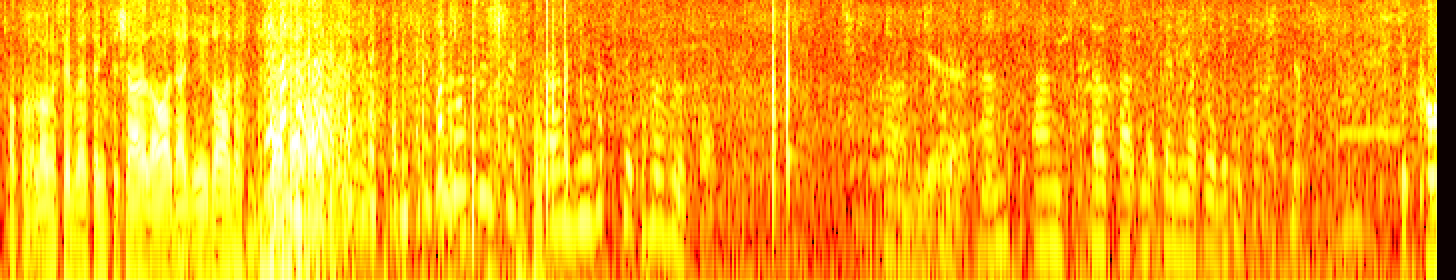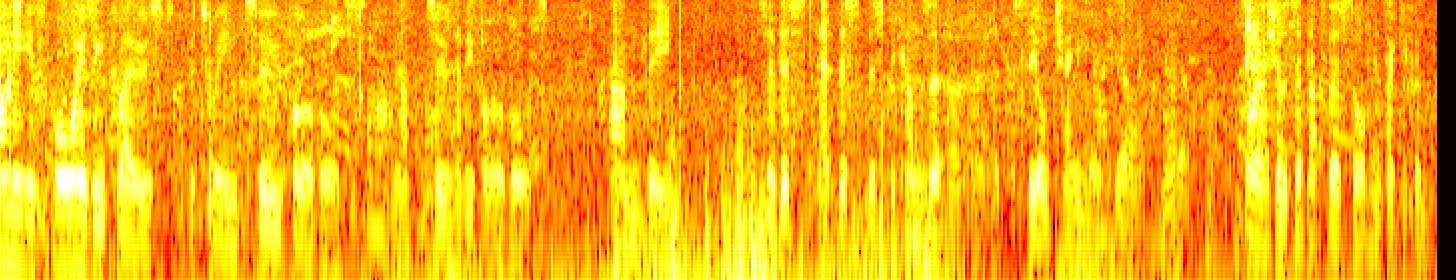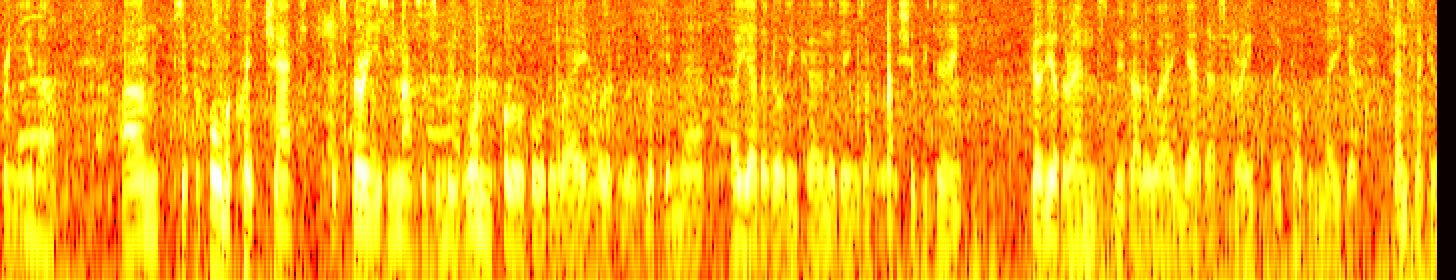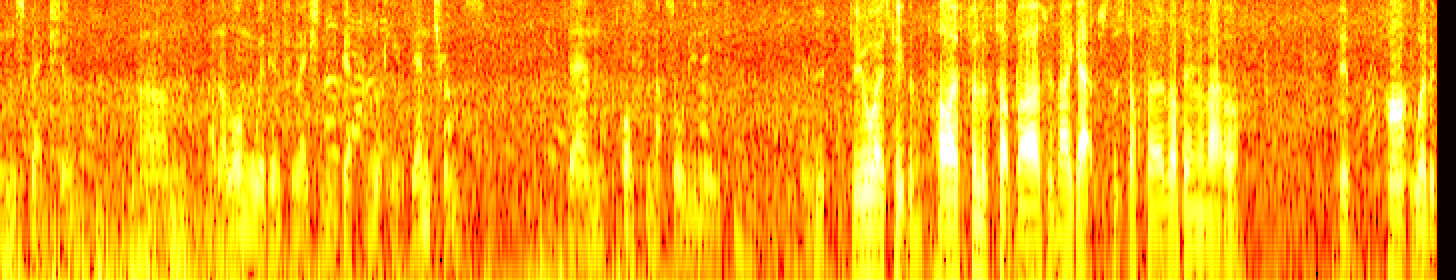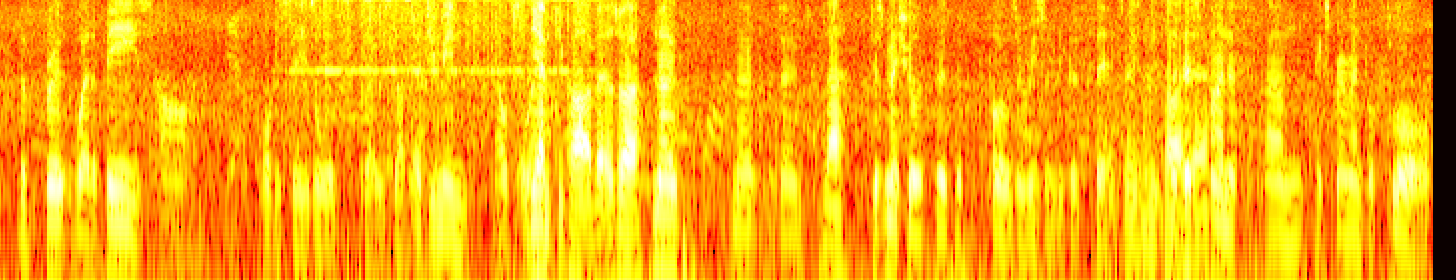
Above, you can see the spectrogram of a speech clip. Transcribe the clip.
Just I brought along a similar thing to show that I don't use either. if, if you want to inspect, um, you have to take the whole roof off. Um, Yeah. And and does that let them let all the heat out? No. The colony is always enclosed between two follower boards, yeah, two heavy follower boards, and the so this uh, this this becomes a, a, a- a sealed chamber, if you like. Yeah? Sorry, I should have said that first off, and thank you for bringing it up. Um, to perform a quick check, it's a very easy matter to move one follower board away, have a look, look, look in there. Oh yeah, they're building cone, they're doing exactly what they should be doing. Go the other end, move that away. Yeah, that's great, no problem. There you go. 10 second inspection, um, and along with information you get from looking at the entrance, then often that's all you need. do, do you always keep the hive full of top bars with no gaps to stop uh, rubbing and that, or? The part where the the where the bees are, obviously, is always closed up. But do you mean elsewhere? The empty part of it as well? No, no, I don't. No. Just make sure that the, the followers are reasonably good fit. Reasonably With tight, this yeah. kind of um, experimental floor,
